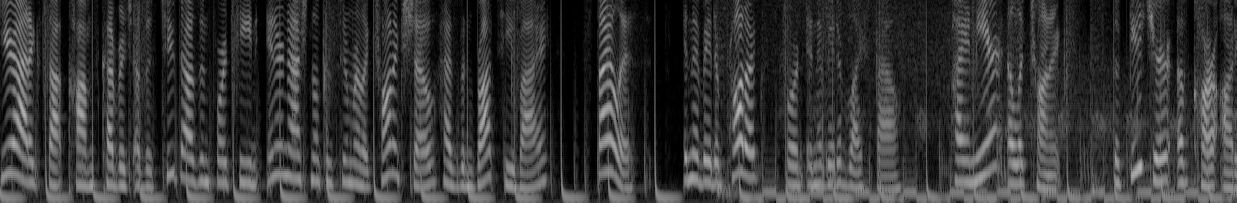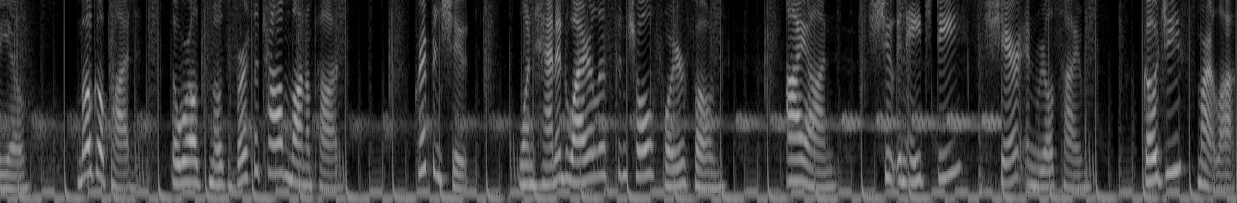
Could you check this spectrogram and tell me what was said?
GearAddix.com's coverage of the 2014 International Consumer Electronics Show has been brought to you by Stylus, innovative products for an innovative lifestyle. Pioneer Electronics, the future of car audio. Mogopod, the world's most versatile monopod. Grip and Shoot, one handed wireless control for your phone. Ion, shoot in HD, share in real time. Goji Smart Lock,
